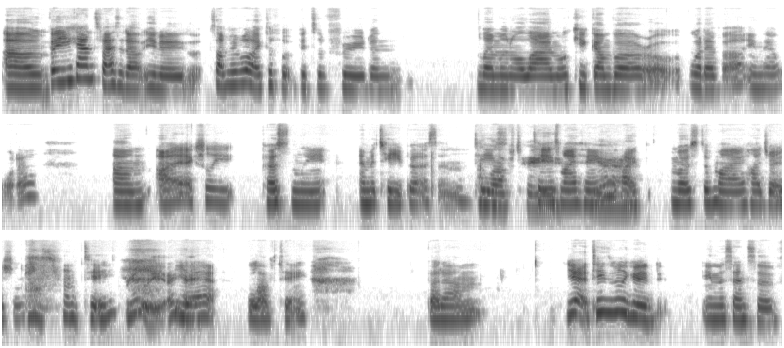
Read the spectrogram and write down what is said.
Um, but you can spice it up. You know, some people like to put bits of fruit and lemon or lime or cucumber or whatever in their water. Um, I actually personally am a tea person. I Tea's, love tea. tea is my thing. Yeah. Like most of my hydration comes from tea. Really? Okay. Yeah, love tea. But um, yeah, tea's really good in the sense of,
